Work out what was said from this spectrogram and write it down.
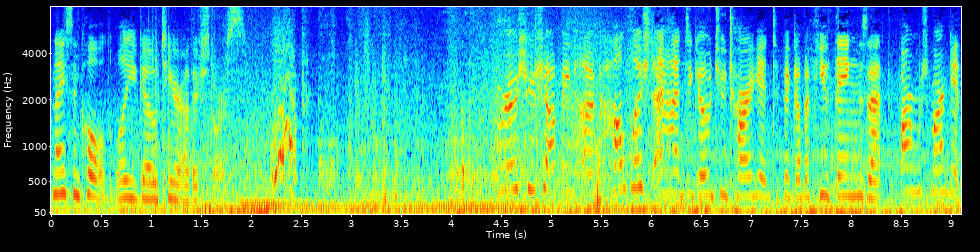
nice and cold while you go to your other stores. Grocery shopping accomplished. I had to go to Target to pick up a few things that the farmer's market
